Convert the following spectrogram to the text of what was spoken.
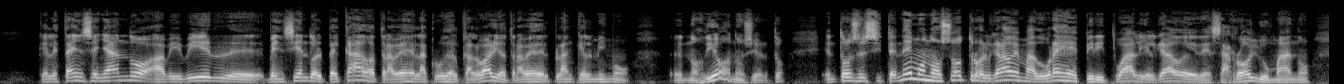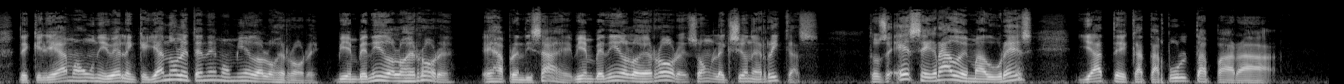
que le está enseñando a vivir eh, venciendo el pecado a través de la cruz del Calvario, a través del plan que Él mismo eh, nos dio, ¿no es cierto? Entonces, si tenemos nosotros el grado de madurez espiritual y el grado de desarrollo humano, de que llegamos a un nivel en que ya no le tenemos miedo a los errores, bienvenido a los errores, es aprendizaje. Bienvenidos los errores, son lecciones ricas. Entonces, ese grado de madurez ya te catapulta para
